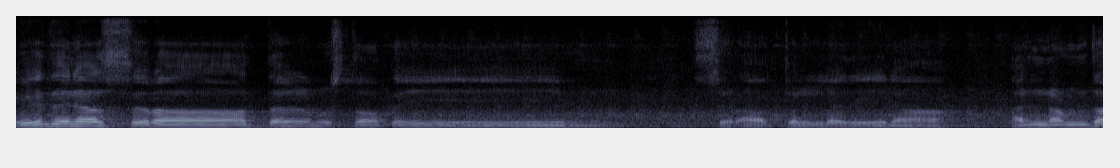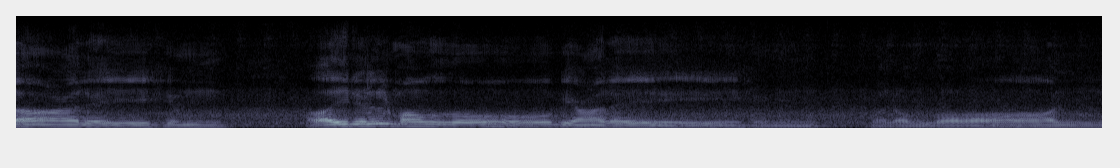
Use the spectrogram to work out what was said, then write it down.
اهدنا الصراط المستقيم صراط الذين أنعمت عليهم غير المغضوب عليهم ولا الضالين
